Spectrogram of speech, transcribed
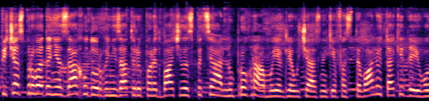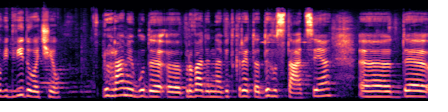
Під час проведення заходу організатори передбачили спеціальну програму як для учасників фестивалю, так і для його відвідувачів. В програмі буде е, проведена відкрита дегустація, е, де е,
